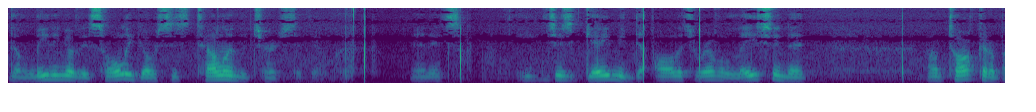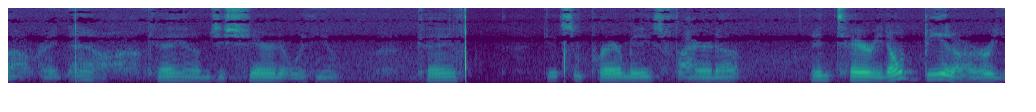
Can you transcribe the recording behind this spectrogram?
the leading of His Holy Ghost is telling the church to do. And it's, He just gave me all this revelation that I'm talking about right now. Okay, and I'm just sharing it with you. Okay, get some prayer meetings fired up and tarry. Don't be in a hurry.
